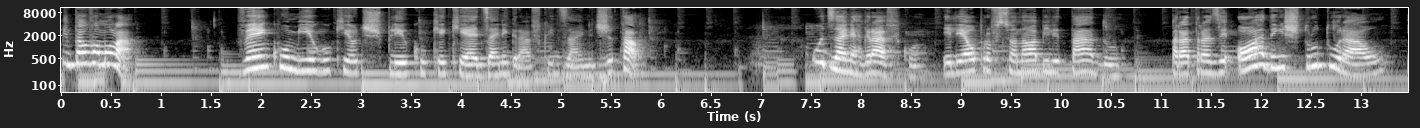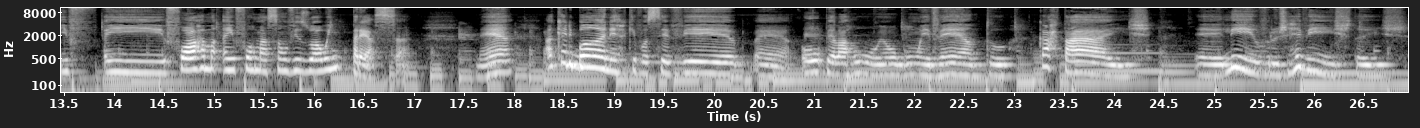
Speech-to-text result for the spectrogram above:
Então vamos lá. Vem comigo que eu te explico o que é design gráfico e design digital. O designer gráfico, ele é o profissional habilitado para trazer ordem estrutural e, e forma a informação visual impressa, né? Aquele banner que você vê é, ou pela rua em algum evento, cartaz, é, livros, revistas,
